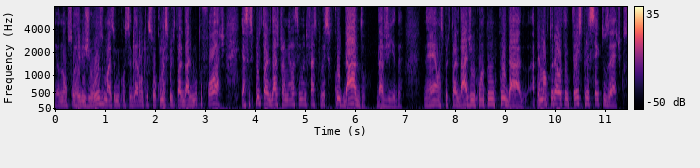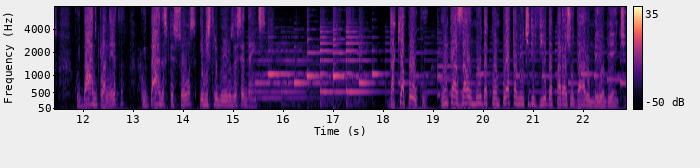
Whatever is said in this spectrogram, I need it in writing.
Eu não sou religioso, mas eu me considero uma pessoa com uma espiritualidade muito forte. E essa espiritualidade, para mim, ela se manifesta por esse cuidado da vida. Né? Uma espiritualidade enquanto um cuidado. A permacultura ela tem três preceitos éticos. Cuidar do planeta, cuidar das pessoas e distribuir os excedentes. Daqui a pouco, um casal muda completamente de vida para ajudar o meio ambiente.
